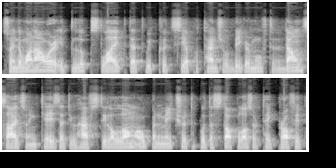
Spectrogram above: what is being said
So in the one hour, it looks like that we could see a potential bigger move to the downside. So in case that you have still a long open, make sure to put a stop loss or take profit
